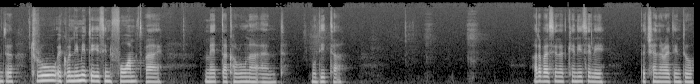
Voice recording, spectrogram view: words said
And the true equanimity is informed by metta, karuna, and mudita. Otherwise, you know, it can easily degenerate into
